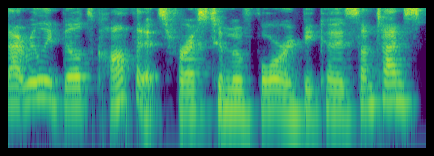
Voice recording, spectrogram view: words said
that really builds confidence for us to move forward because sometimes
